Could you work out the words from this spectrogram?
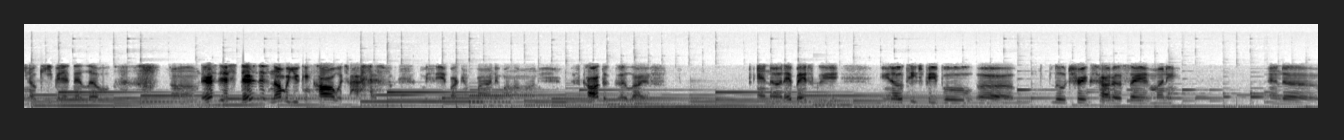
you know, keep it at that level. Um, there's this there's this number you can call which I let me see if I can find it while I'm on here. It's called the Good Life. And uh, they basically, you know, teach people uh, little tricks how to save money and uh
